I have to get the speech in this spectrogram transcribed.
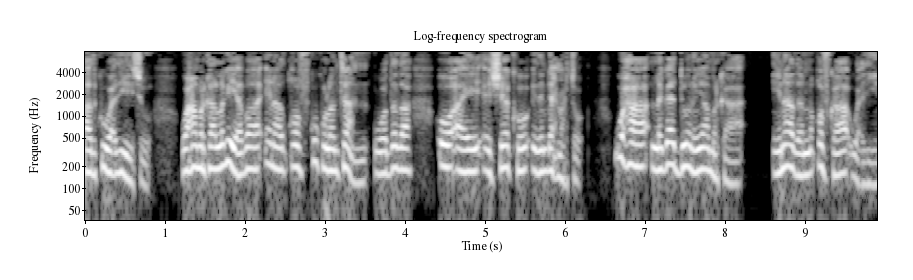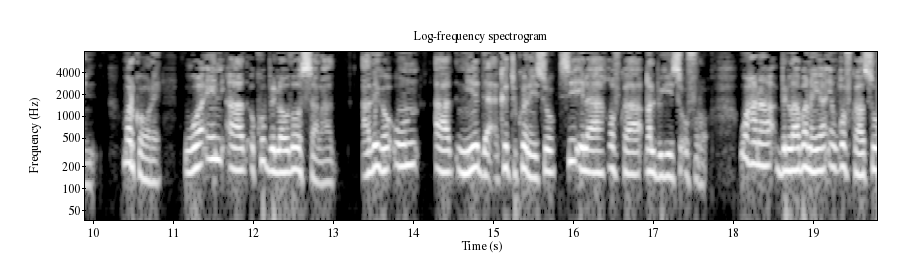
aad ku wacdiyeyso. Waxaa markaa laga yaabaa inaad qof ku kulantaan waddada oo ay sheeko idin dhex marto. Waxaa lagaa doonayaa markaa inaadan qofka wacdiyin. Marka hore waa in aad ku bilowdo salaad adiga uun aad niyadda ka tukanayso si ilaah qofka qalbigiisa u furo. Waxaana bilaabanaya in qofkaasu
